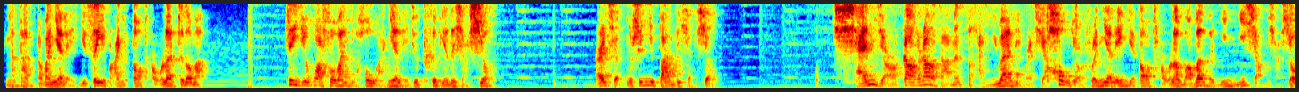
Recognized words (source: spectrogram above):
你等着吧，聂磊，你这一把你到头了，知道吗？这句话说完以后啊，聂磊就特别的想笑，而且不是一般的想笑。前脚刚让咱们打医院里边去，后脚说聂磊你到头了，我问问你，你想不想笑，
